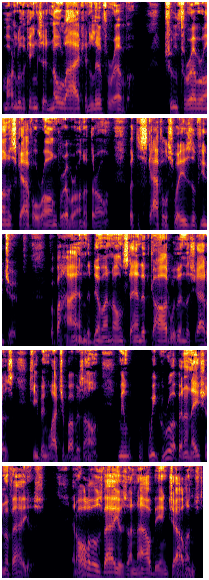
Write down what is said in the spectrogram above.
Martin Luther King said, "No lie can live forever." truth forever on the scaffold, wrong forever on the throne. But the scaffold sways the future. For behind the dim unknown standeth God within the shadows, keeping watch above his own. I mean, we grew up in a nation of values, and all of those values are now being challenged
